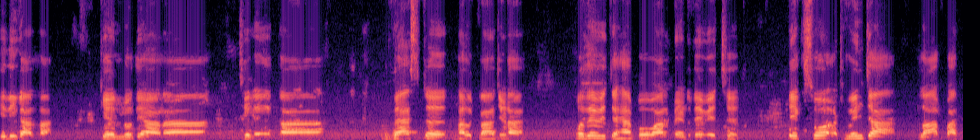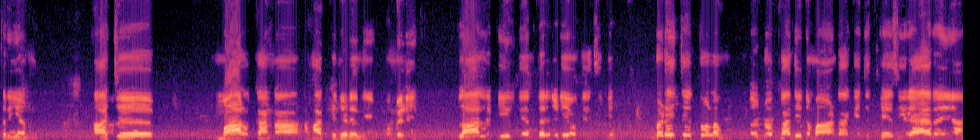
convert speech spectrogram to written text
ਖੁਸ਼ੀ ਦੀ ਗੱਲ ਆ ਕਿ ਲੁਧਿਆਣਾ ਜ਼ਿਲ੍ਹੇ ਦਾ ਵੈਸਟ ਹਲਕਾ ਜਿਹੜਾ ਉਹਦੇ ਵਿੱਚ ਹੈ ਬੋਵਾਲ ਪਿੰਡ ਦੇ ਵਿੱਚ 158 ਲਾਭਪਾਤਰੀਆਂ ਨੂੰ ਅੱਜ ਮਾਲਕਾਨਾ ਹੱਕ ਜਿਹੜੇ ਨੇ ਉਹ ਮਿਲੇ। ਲਾਲ ਲਕੀਰ ਦੇ ਅੰਦਰ ਜਿਹੜੇ ਆਉਂਦੇ ਸੀਗੇ। ਬੜੇ ਚਿਰ ਤੋਂ ਲੋਕਾਂ ਦੀ ਡਿਮਾਂਡ ਆ ਕਿ ਜਿੱਥੇ ਅਸੀਂ ਰਹਿ ਰਹੇ ਹਾਂ,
